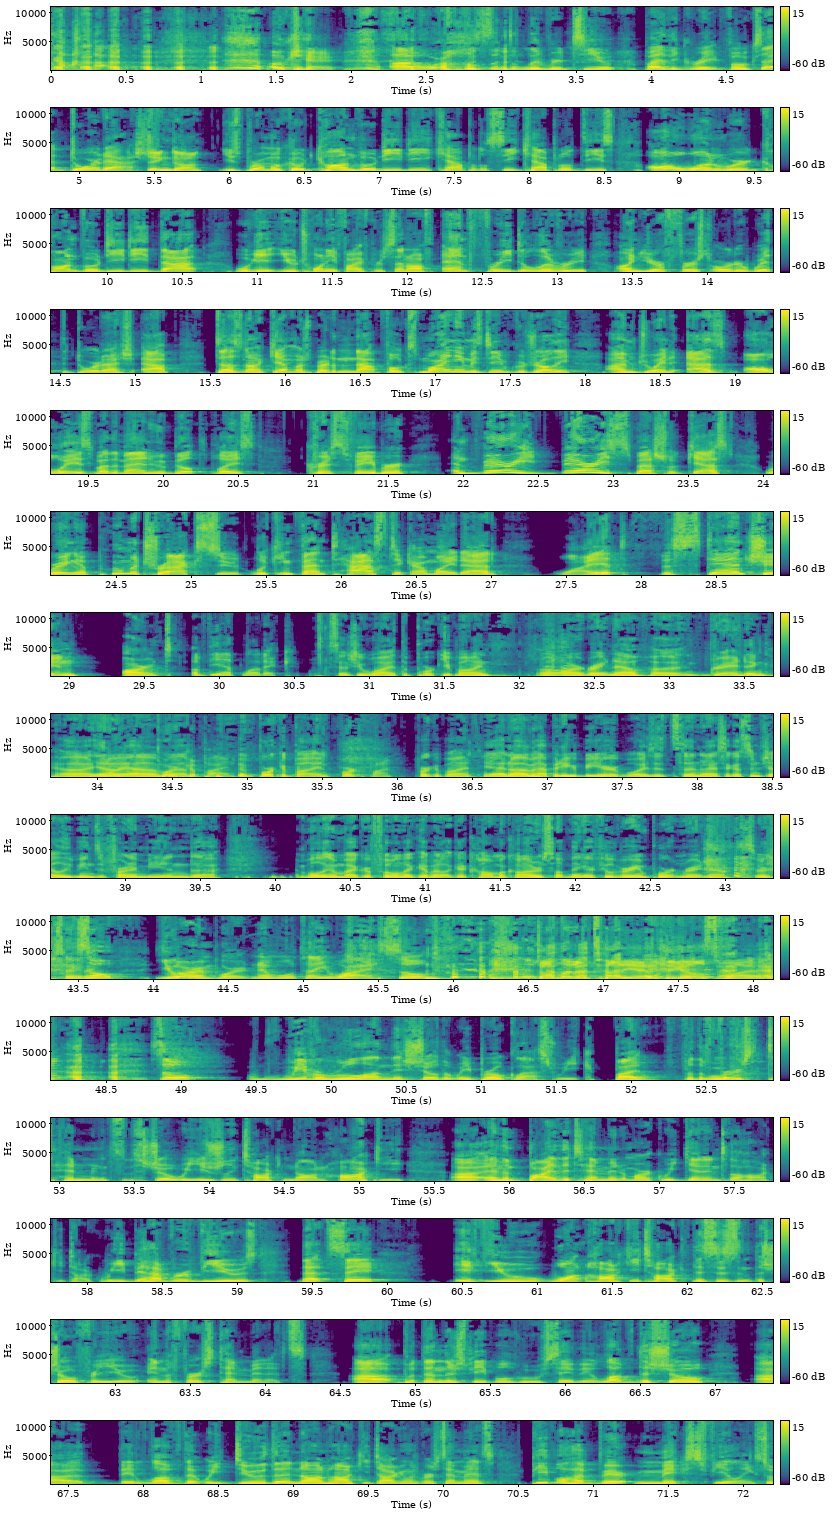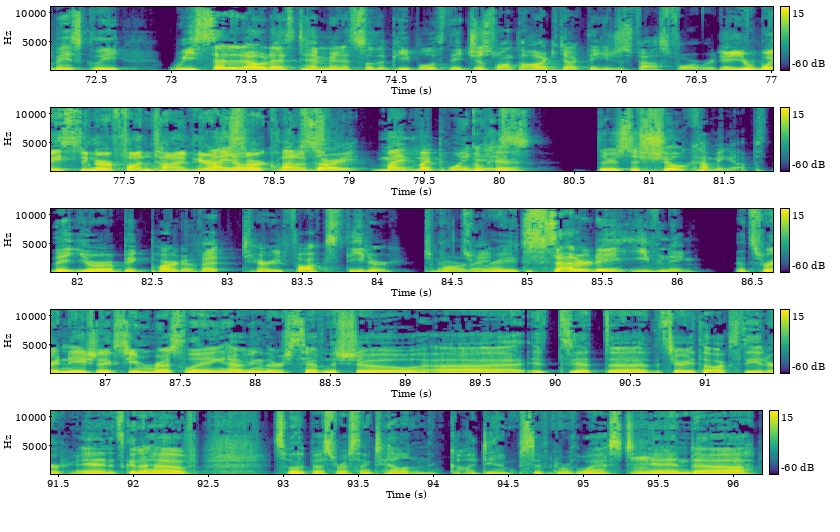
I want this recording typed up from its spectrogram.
okay, uh, we're also delivered to you by the great folks at DoorDash. Ding dong. Use promo code ConvoDD, capital C, capital D's, all one word, ConvoDD. That will get you 25% off and free delivery on your first order with the DoorDash app. Does not get much better than that, folks. My name is Dave Quadrelli. I'm joined, as always, by the man who built the place, Chris Faber, and very, very special guest wearing a Puma tracksuit, looking fantastic, I might add, Wyatt, the stanchion, Arndt of the athletic. It's actually Wyatt the porcupine uh, Arndt right now. Uh, branding. Uh, you know, yeah, I'm, um, Porcupine. porcupine. Porcupine. Porcupine. Yeah, no, I'm happy to be here, boys. It's uh, nice. I got some jelly beans in front of me, and uh, I'm holding a microphone like I'm at like a comic con or something. I feel very important right now. It's very exciting. So you are important, and we'll tell you why. So, Don't let him tell you anything else. Why? so we have a rule on this show that we broke last week. But for the first ten minutes of the show, we usually talk non-hockey, uh, and then by the ten minute mark, we get into the hockey talk. We have reviews that say if you want hockey talk, this isn't the show for you in the first ten minutes. Uh, but then there's people who say they love the show. Uh, they love that we do the non-hockey talk in the first 10 minutes. People have very mixed feelings. So basically, we set it out as 10 minutes so that people, if they just want the hockey talk, they can just fast forward. Yeah, you're wasting our fun time here at I the know. Start Quads. I'm sorry. My my point Okay. is there's a show coming up that you're a big part of at Terry Fox Theater tomorrow That's night. right. It's Saturday evening. That's right. Nation Extreme Wrestling having their seventh show. Uh, it's at uh, the Terry Fox Theater, and it's going to have some of the best wrestling talent in the goddamn Pacific Northwest. And uh,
